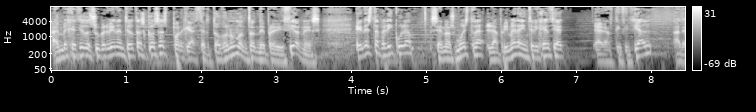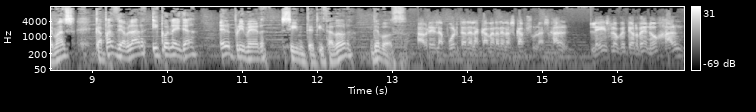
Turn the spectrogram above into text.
Ha envejecido súper bien, entre otras cosas, porque acertó con un montón de predicciones. En esta película se nos muestra la primera inteligencia artificial, además, capaz de hablar y con ella el primer sintetizador de voz. Abre la puerta de la cámara de las cápsulas, Hal. ¿Lees lo que te ordeno, Hal?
